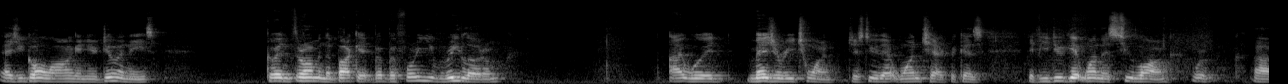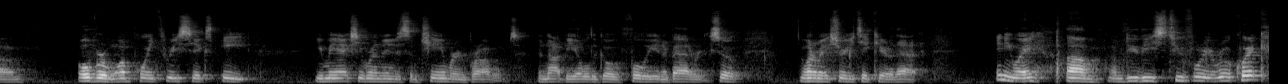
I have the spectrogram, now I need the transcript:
as you go along and you're doing these, go ahead and throw them in the bucket, but before you reload them, I would measure each one. Just do that one check because if you do get one that's too long, um, over 1.368, you may actually run into some chambering problems and not be able to go fully in a battery. So you want to make sure you take care of that. Anyway, um, to do these two for you real quick.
